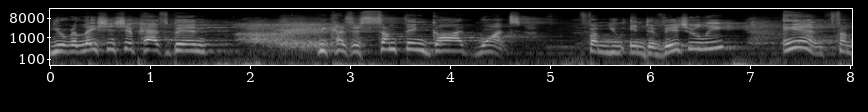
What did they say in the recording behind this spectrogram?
Your relationship has been because there's something God wants from you individually and from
